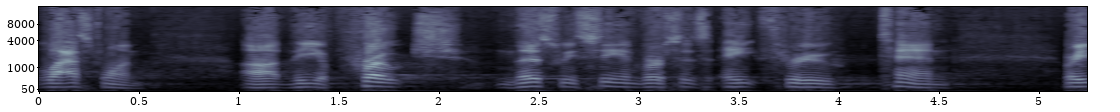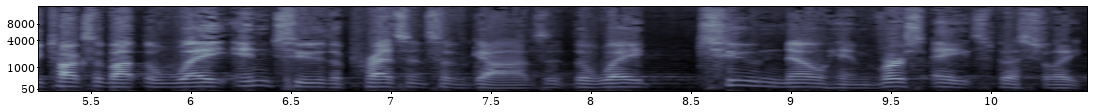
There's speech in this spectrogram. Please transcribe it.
Last one, uh, the approach. This we see in verses 8 through 10, where he talks about the way into the presence of God, the way to know him. Verse 8 especially.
